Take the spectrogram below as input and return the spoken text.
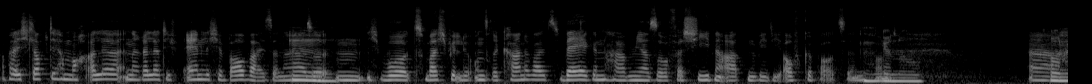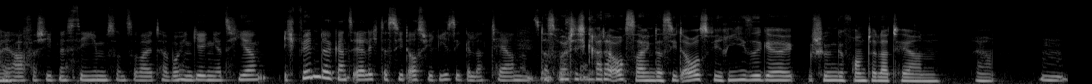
aber ich glaube, die haben auch alle eine relativ ähnliche Bauweise. Ne? Also Mm. mh, ich, wo zum Beispiel unsere Karnevalswägen haben ja so verschiedene Arten, wie die aufgebaut sind. Und, Genau. Äh, ja, verschiedene Themes und so weiter. Wohingegen jetzt hier, ich finde, ganz ehrlich, das sieht aus wie riesige Laternen. Das wollte ich gerade auch sagen. Das sieht aus wie riesige, schön geformte Laternen. Ja. Hm.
